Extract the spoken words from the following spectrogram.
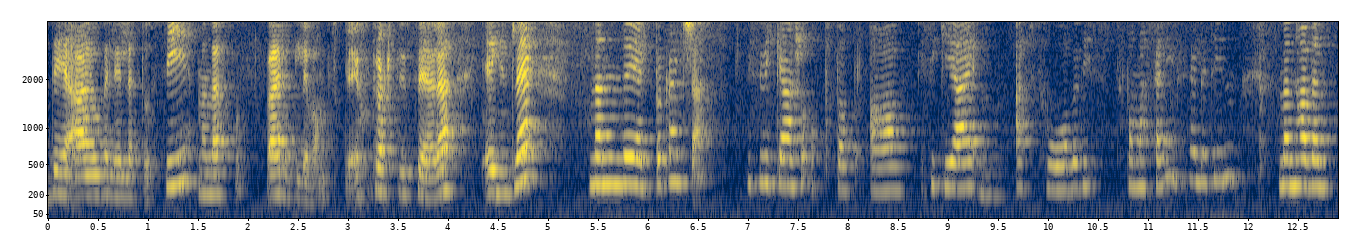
Det er jo veldig lett å si, men det er forferdelig vanskelig å praktisere, egentlig. Men det hjelper kanskje. Hvis vi ikke er så opptatt av Hvis ikke jeg er så bevisst på meg selv hele tiden, men har vendt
